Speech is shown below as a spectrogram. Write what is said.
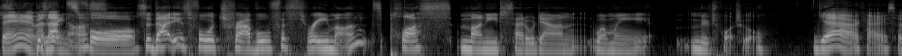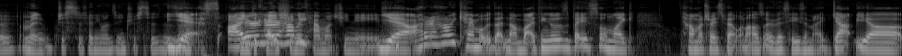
Damn, and that's us. for So that is for travel for three months plus money to settle down when we move to Portugal. Yeah. Okay, so I mean, just if anyone's interested in Yes, I don't know indication how we. of how much you need. Yeah, I don't know how we came up with that number. I think it was based on like how much I spent when I was overseas in my gap year,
